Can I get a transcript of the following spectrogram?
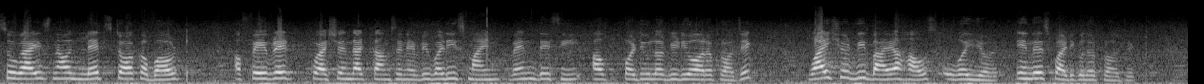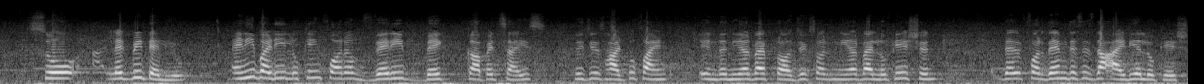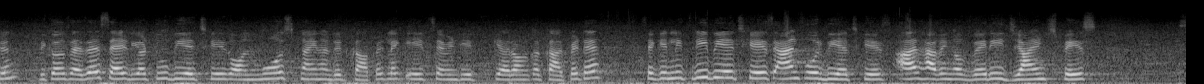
So guys now let's talk about a favorite question that comes in everybody's mind when they see a particular video or a project. Why should we buy a house over here in this particular project? So let me tell you, anybody looking for a very big carpet size which is hard to find in the nearby projects or nearby location, for them this is the ideal location because as I said your 2 BHK is almost 900 carpet like 878 ke around ka carpet hai Secondly, 3 BHKs and 4 BHKs are having a very giant space.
